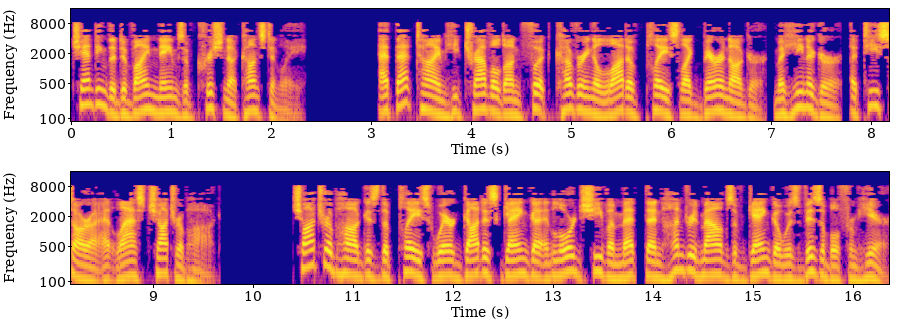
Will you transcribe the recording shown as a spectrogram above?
chanting the divine names of Krishna constantly. At that time he travelled on foot covering a lot of place like Baranagar, Mahinagar, Atisara at last Chhatrabhag. Chhatrabhag is the place where goddess Ganga and Lord Shiva met, then hundred mouths of Ganga was visible from here.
